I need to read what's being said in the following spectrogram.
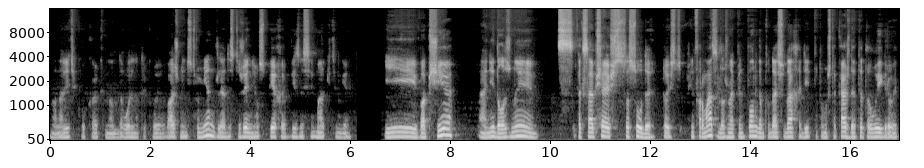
на аналитику как на довольно такой важный инструмент для достижения успеха в бизнесе и маркетинге. И вообще они должны как сообщающие сосуды, то есть информация должна пинг-понгом туда-сюда ходить, потому что каждый от этого выигрывает.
